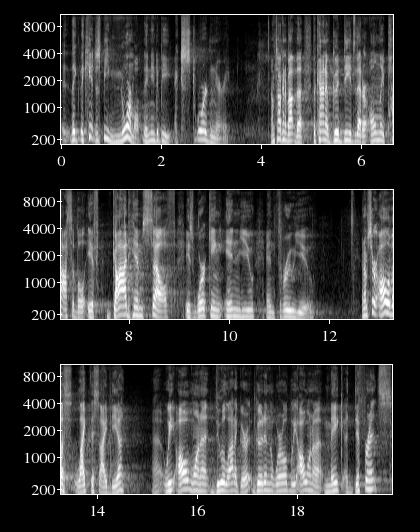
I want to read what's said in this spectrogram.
they, they can't just be normal, they need to be extraordinary. I'm talking about the, the kind of good deeds that are only possible if God Himself is working in you and through you. And I'm sure all of us like this idea. Uh, we all want to do a lot of good in the world, we all want to make a difference.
